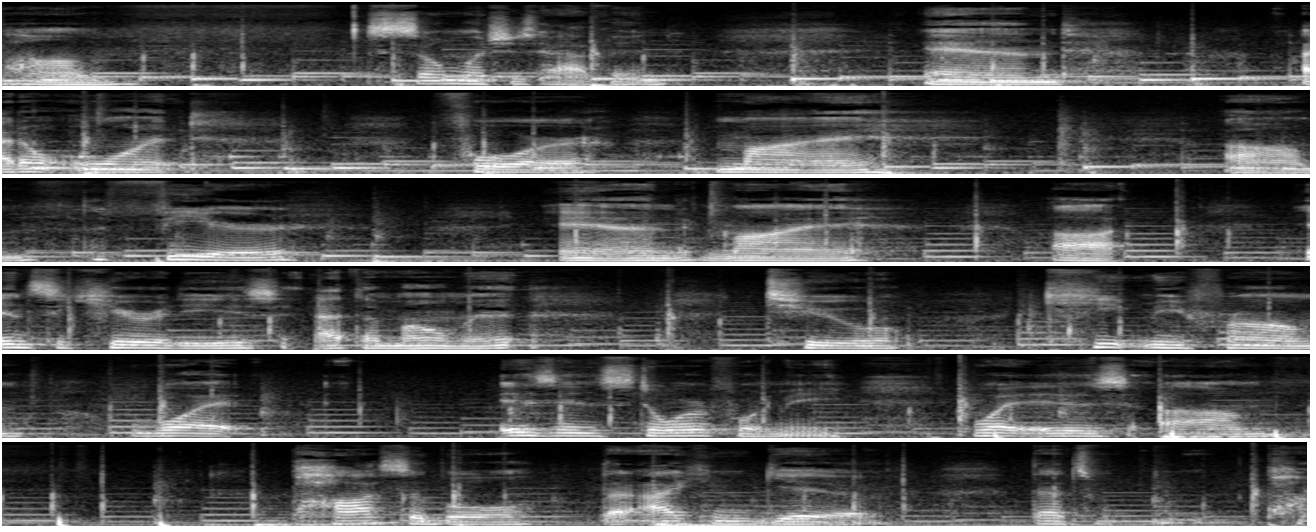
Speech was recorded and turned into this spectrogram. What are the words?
Um, so much has happened, and I don't want for my um, fear and my uh, insecurities at the moment to keep me from what is in store for me, what is um, possible that I can give, that's p-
